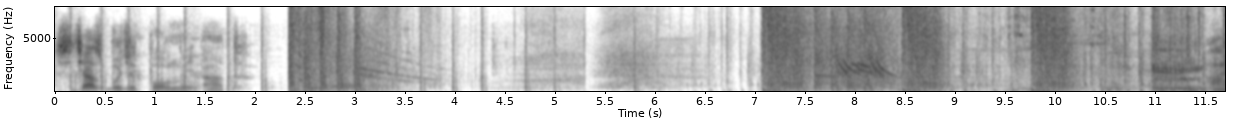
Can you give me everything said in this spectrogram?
Сейчас будет полный ад. Ай.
